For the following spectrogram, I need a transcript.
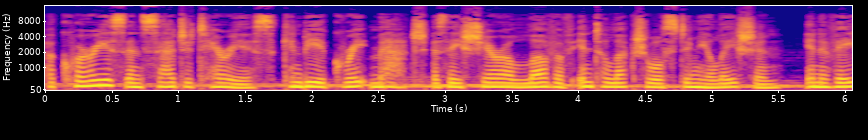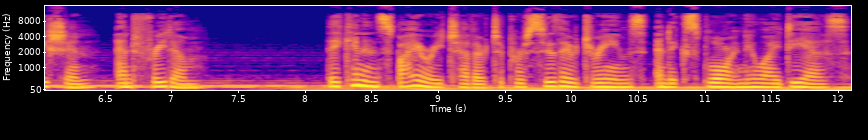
Aquarius and Sagittarius can be a great match as they share a love of intellectual stimulation, innovation, and freedom. They can inspire each other to pursue their dreams and explore new ideas.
